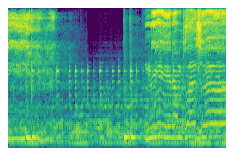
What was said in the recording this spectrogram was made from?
need. And pleasure.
